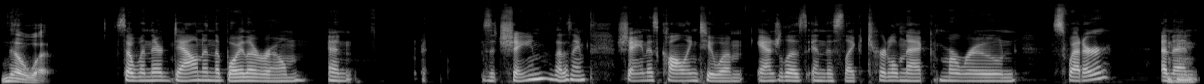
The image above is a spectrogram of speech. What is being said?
No, what? So when they're down in the boiler room and is it Shane? Is that his name? Shane is calling to him. Angela's in this like turtleneck maroon sweater. And then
